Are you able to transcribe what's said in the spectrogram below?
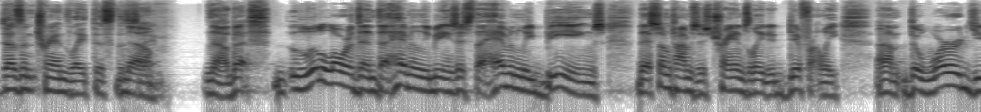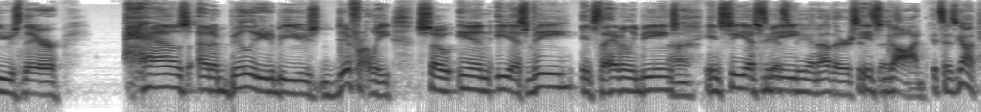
doesn't translate this the no. same. No, that little lower than the heavenly beings. It's the heavenly beings that sometimes is translated differently. Um, the word used there has an ability to be used differently. So in ESV, it's the heavenly beings. Uh, in CSB, CSB and others, it it's says, God. It says God.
